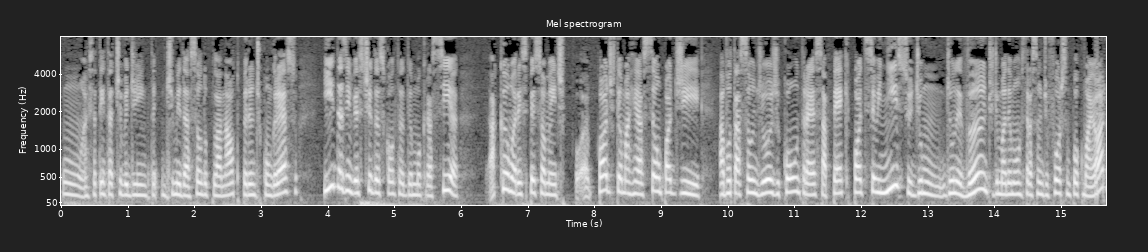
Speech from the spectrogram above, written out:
com essa tentativa de intimidação do Planalto perante o Congresso e das investidas contra a democracia? A Câmara, especialmente, pode ter uma reação? Pode a votação de hoje contra essa PEC pode ser o início de um, de um levante, de uma demonstração de força um pouco maior?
